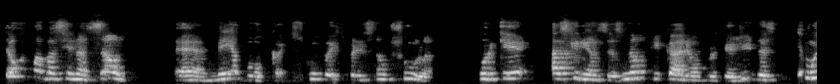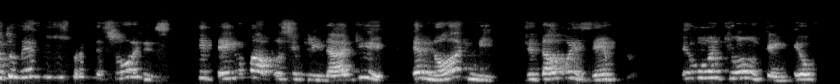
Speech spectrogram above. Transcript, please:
Então, uma vacinação é, meia boca, desculpa a expressão chula, porque as crianças não ficarão protegidas, e muito menos os professores, que têm uma possibilidade enorme de dar um exemplo. Eu, ontem, eu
